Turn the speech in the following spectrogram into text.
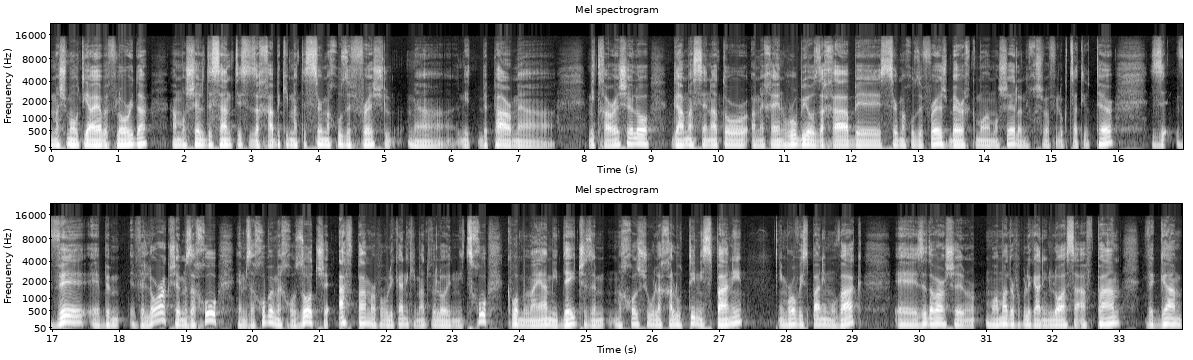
משמעותי היה בפלורידה. המושל דה סנטיס זכה בכמעט 20% הפרש מה... בפער מה... מתחרה שלו. גם הסנאטור המכהן רוביו זכה ב-20% הפרש, בערך כמו המושל, אני חושב אפילו קצת יותר. זה, ו, אה, ולא רק שהם זכו, הם זכו במחוזות שאף פעם הרפובליקני כמעט ולא ניצחו, כמו במיאמי דייד, שזה מחוז שהוא לחלוטין היספני, עם רוב היספני מובהק. אה, זה דבר שמועמד רפובליקני לא עשה אף פעם, וגם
